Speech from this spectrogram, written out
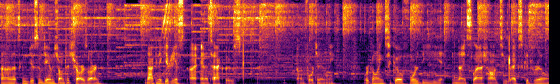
Uh, that's going to do some damage onto Charizard. Not going to give me a, uh, an attack boost, unfortunately. We're going to go for the Night Slash onto Excadrill.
